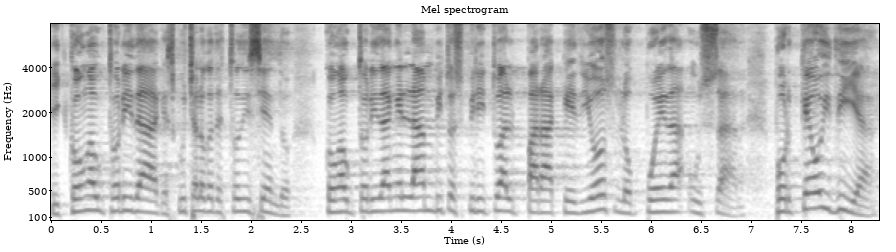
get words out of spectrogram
y con autoridad, que escucha lo que te estoy diciendo, con autoridad en el ámbito espiritual para que Dios lo pueda usar. ¿Por qué hoy día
